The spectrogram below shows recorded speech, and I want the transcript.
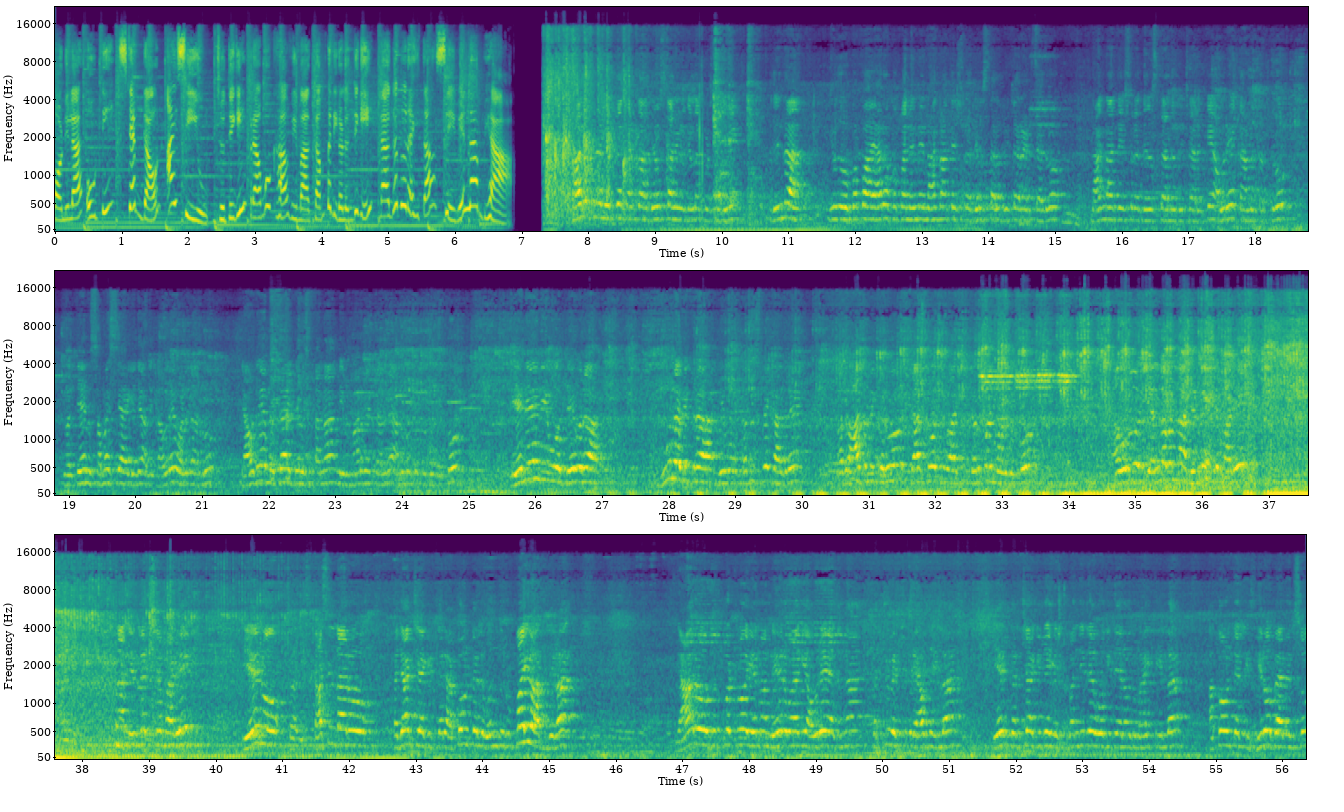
modular OT step down ICU ಜೊತೆಗೆ ಪ್ರಮುಖ ವಿಮಾ ಕಂಪನಿಗಳೊಂದಿಗೆ ನಗದು ರಹಿತ ಸೇವೆ ಲಭ್ಯ. ಅದರಿಂದ ಇವರು ಪಾಪ ಯಾರೋ ಪಾಪ ನಿನ್ನೆ ನಾಗನಾಥೇಶ್ವರ ದೇವಸ್ಥಾನದ ವಿಚಾರ ಹೇಳ್ತಾ ಇದ್ರು. ನಾಗನಾಥೇಶ್ವರ ದೇವಸ್ಥಾನದ ವಿಚಾರಕ್ಕೆ ಅವರೇ ಕಾರಣಕರ್ತರು. ಇವತ್ತೇನು ಸಮಸ್ಯೆ ಆಗಿದೆ, ಅದಕ್ಕೆ ಅವರೇ ಒಳಗಾದ್ರು. ಯಾವುದೇ ಮುದ್ದಾಯ ದೇವಸ್ಥಾನ ನೀವು ಮಾಡಬೇಕಾದ್ರೆ ಅನುಮತಿ ತಗೋಬೇಕು ಏನೇ ನೀವು ದೇವರ ಮೂಲ ವಿಗ್ರಹ ನೀವು ಕಲಿಸ್ಬೇಕಾದ್ರೆ ಅದು ಆಧುನಿಕರು ಶಾಸ್ತ್ರೋತ್ತರವಾಗಿ ಕಳ್ಕೊಂಡು ಮಾಡಬೇಕು. ಅವರು ಎಲ್ಲವನ್ನ ನಿರ್ಲಕ್ಷ್ಯ ಮಾಡಿ ನಿರ್ಲಕ್ಷ್ಯ ಮಾಡಿ ಏನು ತಹಸೀಲ್ದಾರು ಖಜಾಂಚಿ ಆಗಿರ್ತಾರೆ ಅಕೌಂಟಲ್ಲಿ ಒಂದು ರೂಪಾಯಿ ಹಾಕ್ತೀರಾ ಯಾರೋ ದುಡ್ಡು ಕೊಟ್ಟರು ಏನೋ ನೇರವಾಗಿ ಅವರೇ ಅದನ್ನು ಖರ್ಚು ವೆಚ್ಚಗಳು ಯಾವುದೂ ಇಲ್ಲ. ಏನು ಖರ್ಚಾಗಿದೆ, ಎಷ್ಟು ಬಂದಿದೆ, ಹೋಗಿದೆ ಅನ್ನೋದು ಮಾಹಿತಿ ಇಲ್ಲ. ಅಕೌಂಟಲ್ಲಿ ಝೀರೋ ಬ್ಯಾಲೆನ್ಸು.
